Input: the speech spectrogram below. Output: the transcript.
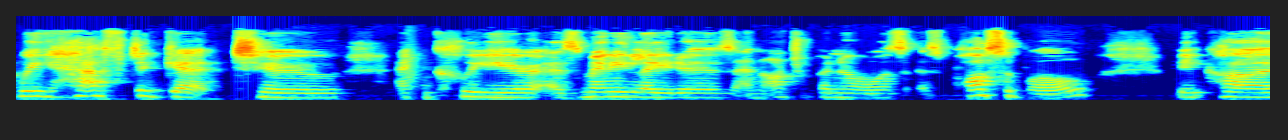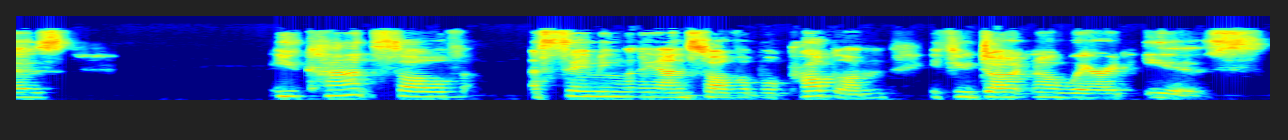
We have to get to and clear as many leaders and entrepreneurs as possible because you can't solve a seemingly unsolvable problem if you don't know where it is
